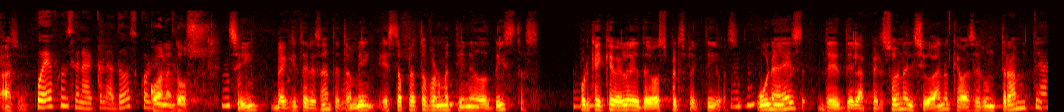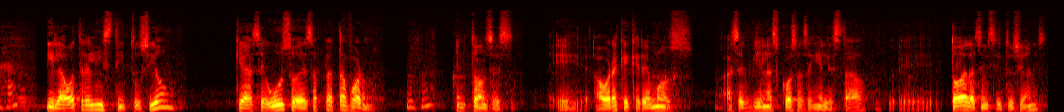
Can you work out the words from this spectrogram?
Ah, sí. Puede funcionar con las dos. Correcto. Con las dos. Uh -huh. Sí, ve que interesante también. Esta plataforma tiene dos vistas, porque hay que verla desde dos perspectivas. Uh -huh. Una es desde la persona, el ciudadano que va a hacer un trámite, y la otra es la institución que hace uso de esa plataforma. Entonces, eh, ahora que queremos hacer bien las cosas en el Estado, eh, todas las instituciones,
